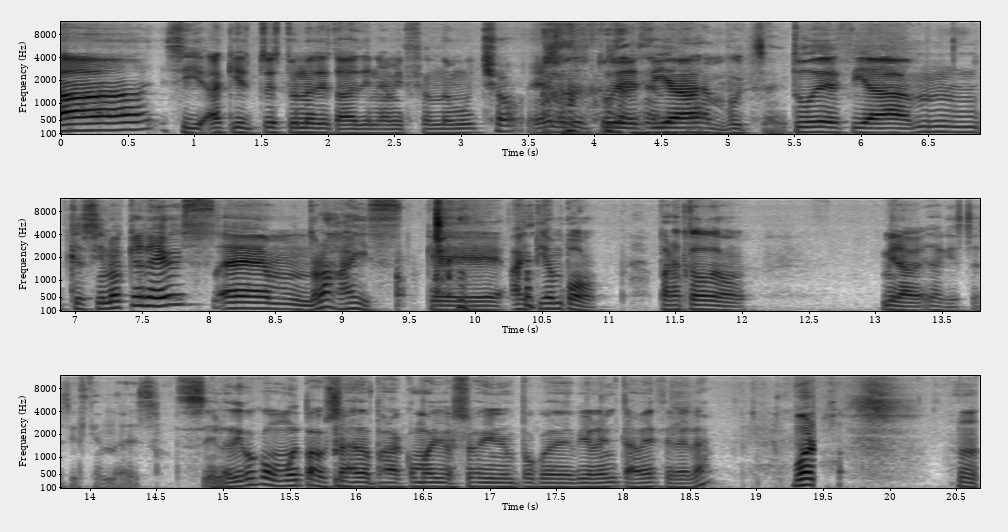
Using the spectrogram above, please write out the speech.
Ah, sí, aquí entonces tú no te estabas dinamizando mucho, ¿eh? tú decías, tú decías mm, que si no queréis, em, no lo hagáis, que hay tiempo para todo. Mira, aquí estás diciendo eso. Sí, lo digo como muy pausado para como yo soy un poco de violenta a veces, ¿verdad? Bueno. Hmm.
